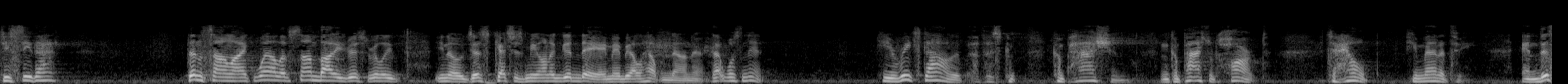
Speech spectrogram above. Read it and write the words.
Do you see that? Doesn't sound like, well, if somebody just really, you know, just catches me on a good day, maybe I'll help him down there. That wasn't it. He reached out of his com- compassion and compassionate heart to help humanity. And this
